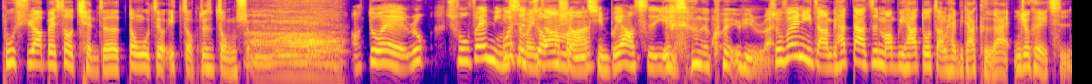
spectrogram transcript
不需要被受谴责的动物只有一种，就是棕熊。哦，对，如除非你是棕熊，请不要吃野生的鲑鱼卵。除非你长得比它大只，毛比它多，长得还比它可爱，你就可以吃。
